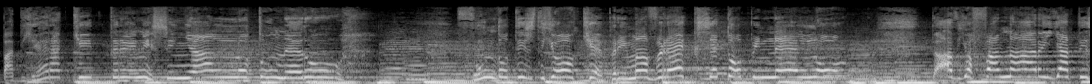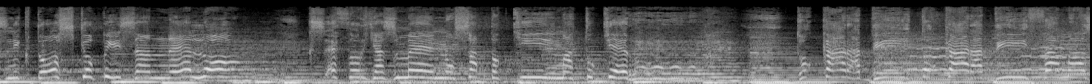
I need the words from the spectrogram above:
Παντιέρα κίτρινη σινιάλο του νερού. Φούντο τις δυο και πριν βρέξε το πινέλο. Τα δυο φανάρια της νυχτός κι ο πιζανέλο. Ξεθοριασμένος από το κύμα του καιρού. Το καραντί, το καραντί θα μας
